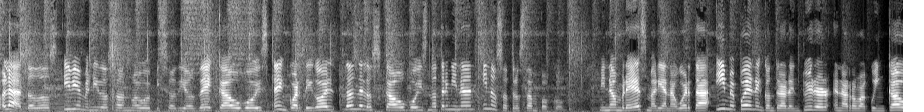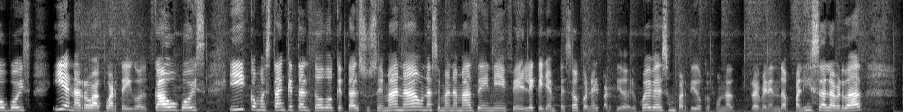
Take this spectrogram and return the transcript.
Hola a todos y bienvenidos a un nuevo episodio de Cowboys en Cuartigol, donde los Cowboys no terminan y nosotros tampoco. Mi nombre es Mariana Huerta y me pueden encontrar en Twitter en arroba Queen Cowboys y en arroba Cuarta Cowboys. Y cómo están, qué tal todo, qué tal su semana, una semana más de NFL que ya empezó con el partido del jueves, un partido que fue una reverenda paliza, la verdad.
